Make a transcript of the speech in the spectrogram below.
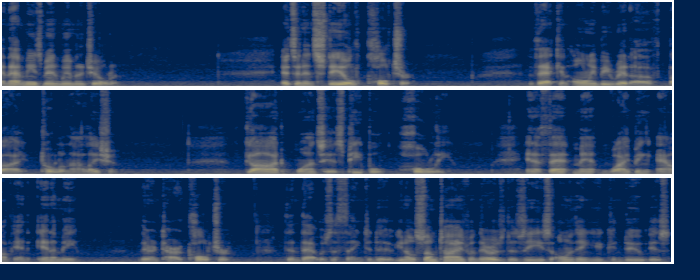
And that means men, women, and children. It's an instilled culture that can only be rid of by total annihilation. God wants his people holy. And if that meant wiping out an enemy, their entire culture, then that was the thing to do. You know, sometimes when there is a disease, the only thing you can do is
